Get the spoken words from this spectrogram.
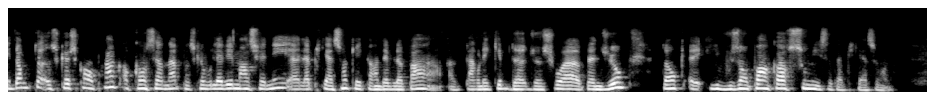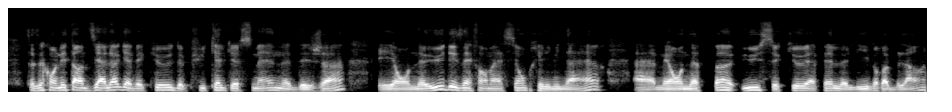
Et donc, ce que je comprends concernant, parce que vous l'avez mentionné, euh, l'application qui est en développement euh, par l'équipe de Joshua Benjo, donc, euh, ils vous ont pas encore soumis cette application-là. C'est-à-dire qu'on est en dialogue avec eux depuis quelques semaines déjà et on a eu des informations préliminaires, euh, mais on n'a pas eu ce qu'eux appellent le livre blanc,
